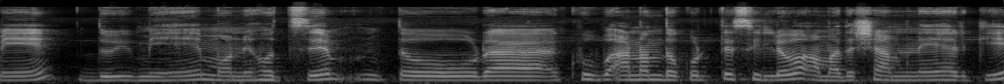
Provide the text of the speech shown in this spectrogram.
মেয়ে, দুই মেয়ে মনে হচ্ছে। তো ওরা খুব আনন্দ করতেছিল আমাদের সামনে আর কি।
